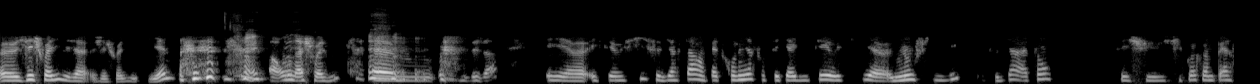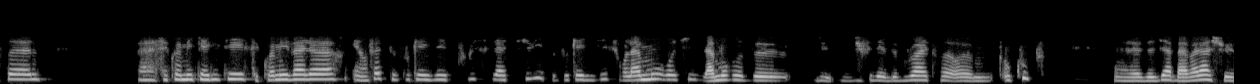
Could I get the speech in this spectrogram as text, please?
euh, j'ai choisi déjà, j'ai choisi viennent. on a choisi euh, déjà. Et, euh, et c'est aussi se dire ça en fait, revenir sur ses qualités aussi non physiques, se dire attends, c'est je suis, je suis quoi comme personne, euh, c'est quoi mes qualités, c'est quoi mes valeurs, et en fait se focaliser plus là-dessus, et se focaliser sur l'amour aussi, l'amour de du, du fait de, vouloir être euh, en couple, euh, de dire bah voilà je suis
